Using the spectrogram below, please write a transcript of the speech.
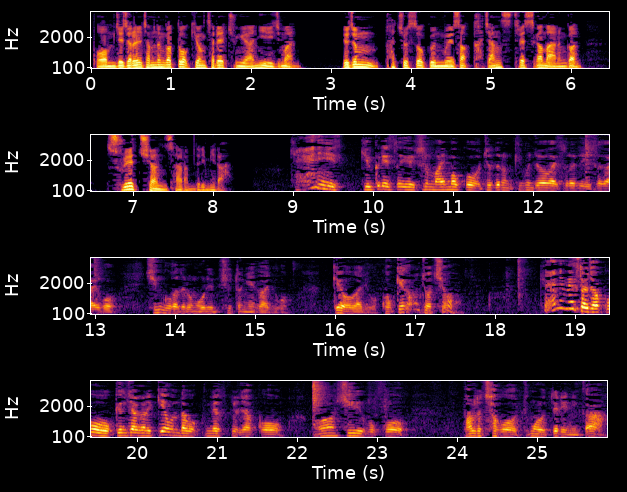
범죄자를 잡는 것도 경찰의 중요한 일이지만 요즘 파출소 근무에서 가장 스트레스가 많은 건 술에 취한 사람들입니다. 괜히 길거리에서 술 많이 먹고 저들은 기분 좋아가 쓰러져 있어가지고 친구가 들어오면 우리 출동해가지고 깨워가지고 곱게 가면 좋죠. 괜히 맥살 잡고 경찰관이 깨운다고 맥살 잡고 어 시리 붓고 발로 차고 주먹으로 때리니까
